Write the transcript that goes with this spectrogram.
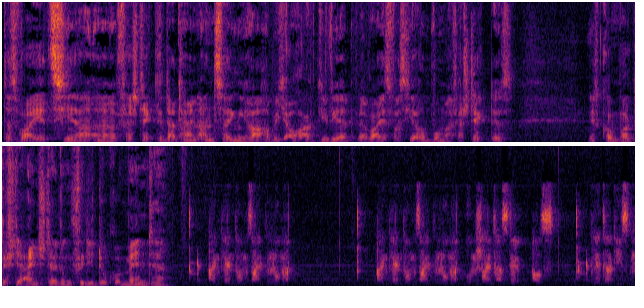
Das war jetzt hier äh, versteckte Dateien anzeigen. Ja, habe ich auch aktiviert. Wer weiß, was hier irgendwo mal versteckt ist. Jetzt kommt praktisch die Einstellung für die Dokumente. Einblendung Seitennummer. Einblendung Seitennummer. Umschalttaste. Aus. Blättergießen.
